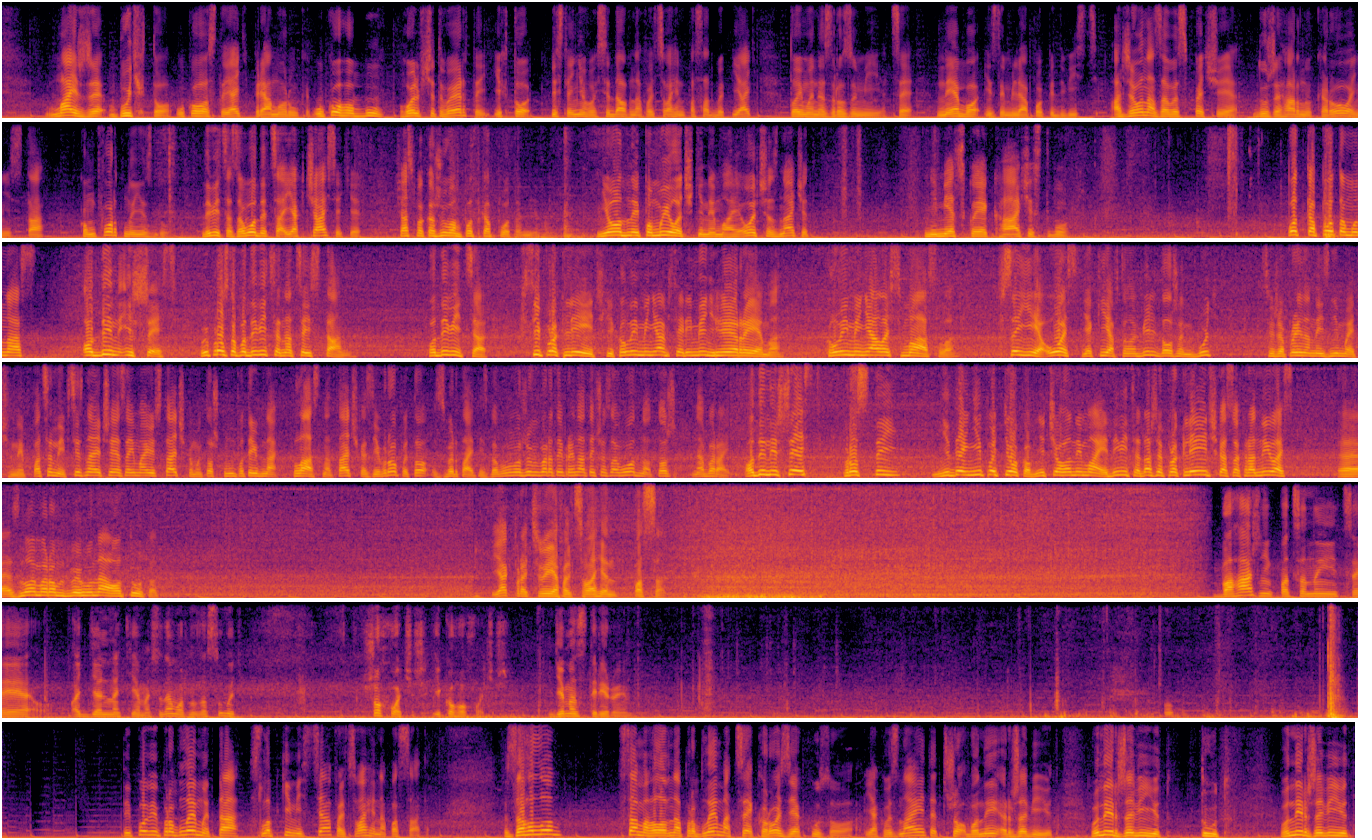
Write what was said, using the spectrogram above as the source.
майже будь-хто, у кого стоять прямо руки. У кого був Golf 4 і хто після нього сідав на Volkswagen Passat B5, той мене зрозуміє. Це небо і земля по підвісці. Адже вона забезпечує дуже гарну керованість та комфортну їзду. Дивіться, заводиться як часики. Зараз покажу вам під капотом його. Ні одної помилочки немає. От що значить німецьке качество. Під капотом у нас 1,6. Ви просто подивіться на цей стан. Подивіться, всі проклеєчки, коли мінявся ремінь ГРМ, коли мінялось масло. Все є. Ось який автомобіль должен бути свіжопригнаний з Німеччини. Пацани, всі знають, що я займаюся тачками, тож кому потрібна класна тачка з Європи, то звертайтесь. Допоможу вибрати і пригнати що завгодно, тож набирай. 1,6 простий, ніде ні потьоків, нічого немає. Дивіться, навіть проклеєчка сохранилась е, з номером двигуна отут. От. як працює Volkswagen Passat. Багажник, пацани, це віддільна тема. Сюди можна засунути, що хочеш і кого хочеш. Демонструємо. Типові проблеми та слабкі місця Volkswagen Passat. Загалом сама головна проблема це корозія кузова. Як ви знаєте, що вони ржавіють. Вони ржавіють тут, вони ржавіють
